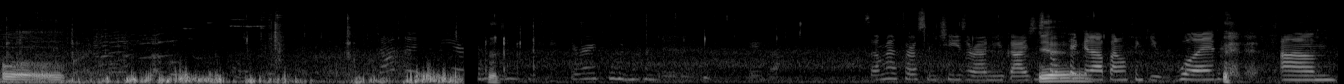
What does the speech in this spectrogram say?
Whoa. Jonathan, come here. You're very cool. There you go. So I'm gonna throw some cheese around you guys. Just don't pick it up. I don't think you would. Um,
